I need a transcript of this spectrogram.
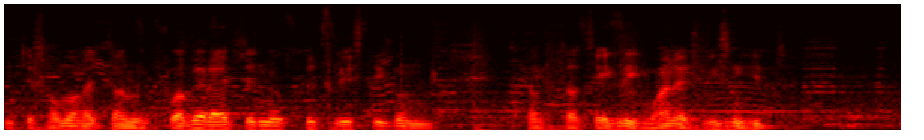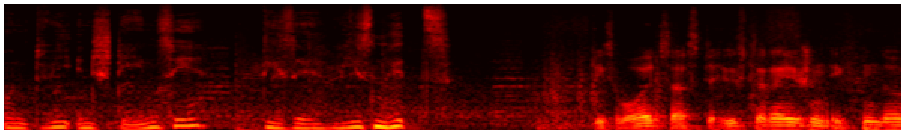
Und das haben wir halt dann vorbereitet noch kurzfristig und dann tatsächlich war ein Riesenhit. Und wie entstehen sie, diese Wiesenhits? Das war jetzt aus der österreichischen Ecken, da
